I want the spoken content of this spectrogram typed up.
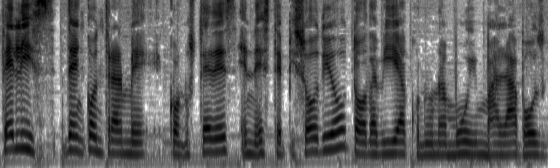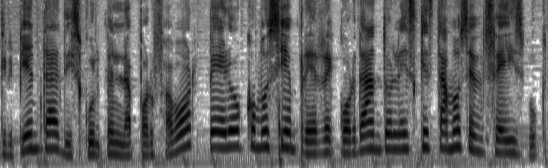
Feliz de encontrarme con ustedes en este episodio, todavía con una muy mala voz gripienta, discúlpenla por favor, pero como siempre recordándoles que estamos en Facebook,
